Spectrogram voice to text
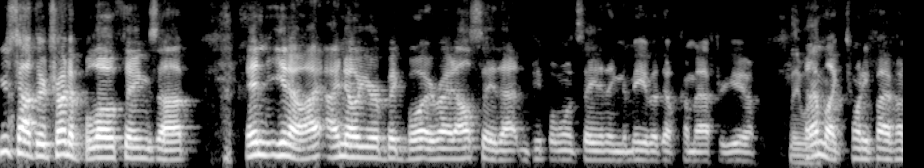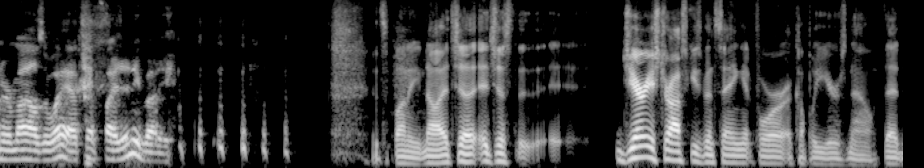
you're just out there trying to blow things up. And you know, I, I know you're a big boy, right? I'll say that, and people won't say anything to me, but they'll come after you. they And. I'm like 2,500 miles away. I can't fight anybody. It's funny. No, it's just it's just uh, Jerry Ostroski's been saying it for a couple years now that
